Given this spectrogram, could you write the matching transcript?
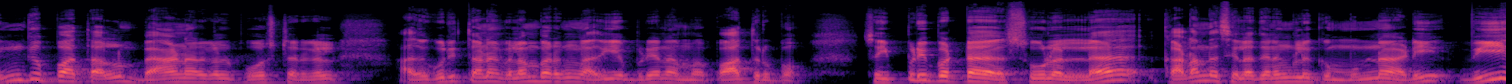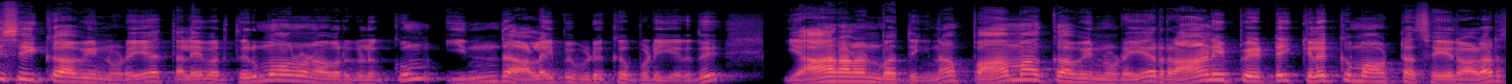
எங்கு பார்த்தாலும் பேனர்கள், போஸ்டர்கள் அது குறித்தான விளம்பரங்கள் அதிகப்படியாக நம்ம பார்த்துருப்போம் ஸோ இப்படிப்பட்ட சூழலில் கடந்த சில தினங்களுக்கு முன்னாடி விசிகாவினுடைய தலைவர் திருமாவளவன் அவர்களுக்கும் இந்த அழைப்பு விடுக்கப்படுகிறது. யாராலன்னு பார்த்தீங்கன்னா, பாமகவினுடைய ராணிப்பேட்டை கிழக்கு மாவட்ட செயலாளர்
